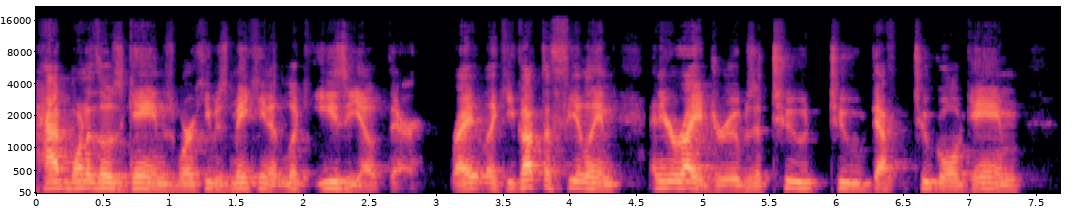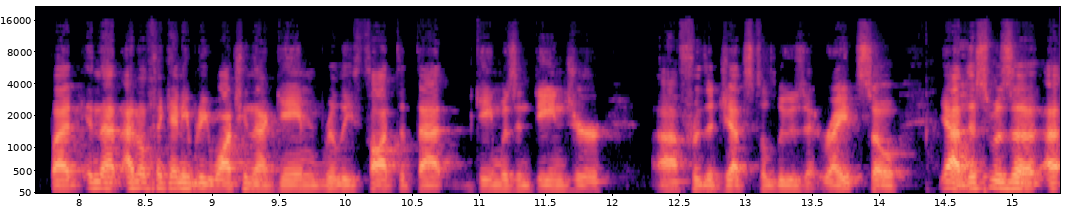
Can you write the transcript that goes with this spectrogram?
had one of those games where he was making it look easy out there. Right? Like you got the feeling, and you're right, Drew. It was a two two def, two goal game but in that, I don't think anybody watching that game really thought that that game was in danger uh, for the Jets to lose it, right? So yeah, this was a, a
